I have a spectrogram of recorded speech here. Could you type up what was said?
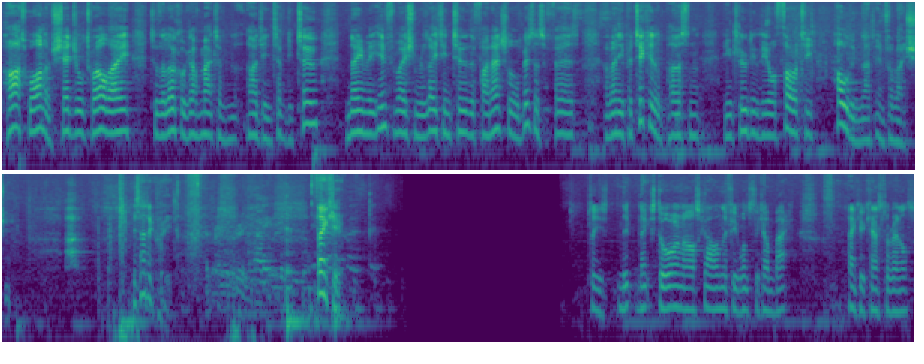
Part 1 of Schedule 12A to the Local Government Act of 1972, namely information relating to the financial or business affairs of any particular person, including the authority holding that information. Is that agreed? Thank you. Please nip next door and ask Alan if he wants to come back. Thank you, Councillor Reynolds.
